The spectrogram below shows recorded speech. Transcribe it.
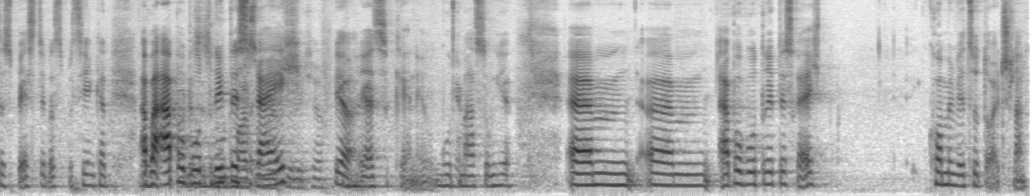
das Beste, was passieren kann. Aber ja, apropos Drittes Reich, ja, ja, ja, ist eine kleine Mutmaßung hier. Ähm, ähm, apropos Drittes Reich, kommen wir zu Deutschland.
